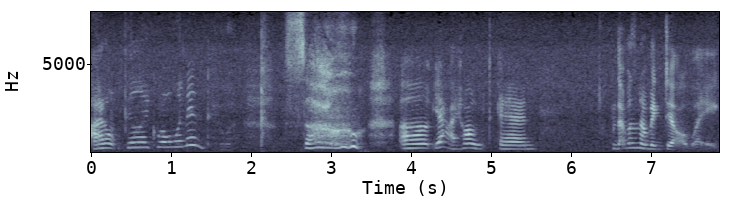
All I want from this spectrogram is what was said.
I don't feel like rolling into it. So, uh, yeah, I honked, and that was no big deal. Like,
